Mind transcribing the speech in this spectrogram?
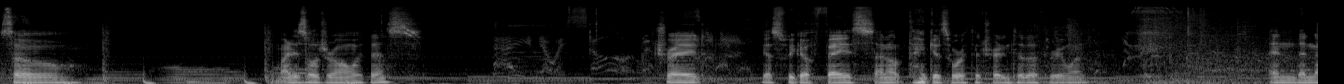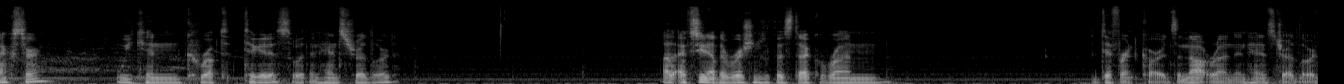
So, might as well draw with this. Trade. Guess we go face. I don't think it's worth it trading to the 3-1. And the next turn, we can corrupt Tickatus with Enhanced Dreadlord. Uh, I've seen other versions of this deck run different cards and not run Enhanced Dreadlord,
